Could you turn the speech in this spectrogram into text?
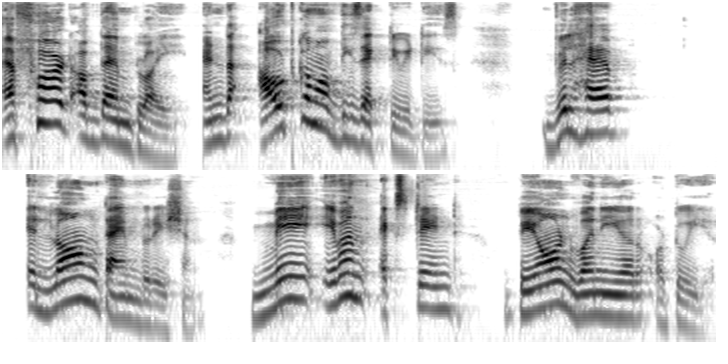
effort of the employee and the outcome of these activities will have a long time duration, may even extend beyond one year or two year.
